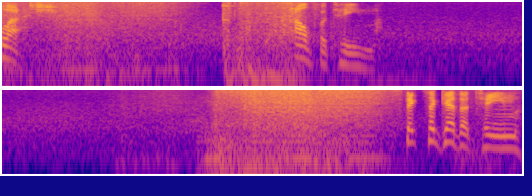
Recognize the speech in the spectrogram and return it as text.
clash. Alpha Team. Stick together, team.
